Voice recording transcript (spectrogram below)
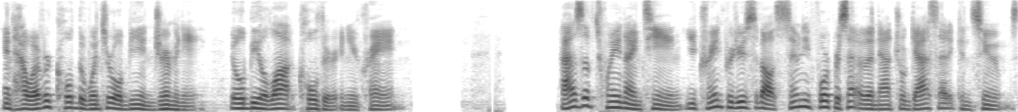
And however cold the winter will be in Germany, it will be a lot colder in Ukraine. As of 2019, Ukraine produced about 74% of the natural gas that it consumes,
